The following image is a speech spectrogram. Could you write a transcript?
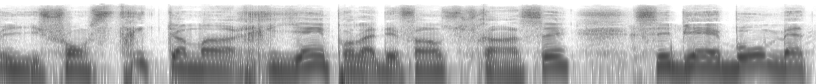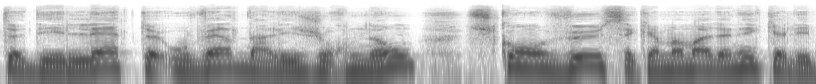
ils font strictement rien pour la défense du français. C'est bien beau mettre des lettres ouvertes dans les journaux. Ce qu'on veut, c'est qu'à un moment donné que les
